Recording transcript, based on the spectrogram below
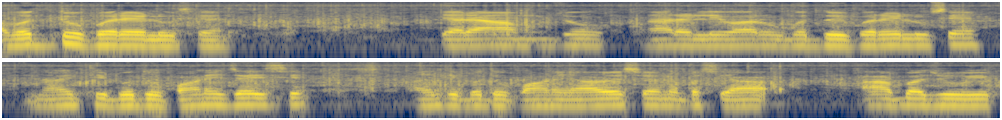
આ બધું ભરેલું છે. ત્યારે આમ જો નારેલીવાળું બધું ભરેલું છે અહીંથી બધું પાણી જાય છે. અહીંથી બધું પાણી આવે છે અને પછી આ આ બાજુ એક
